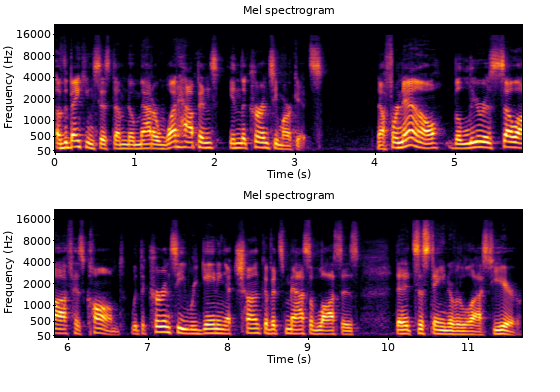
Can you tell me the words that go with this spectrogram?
of the banking system no matter what happens in the currency markets. Now, for now, the lira's sell off has calmed, with the currency regaining a chunk of its massive losses that it sustained over the last year.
